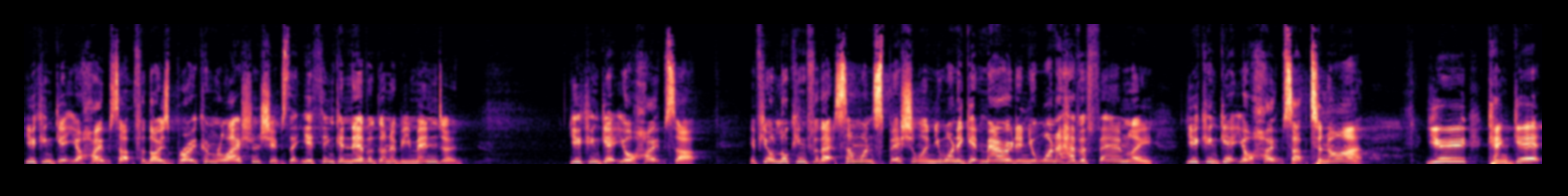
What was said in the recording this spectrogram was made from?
You can get your hopes up for those broken relationships that you think are never going to be mended. You can get your hopes up. If you're looking for that someone special and you want to get married and you want to have a family, you can get your hopes up tonight. You can get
